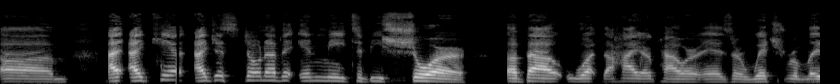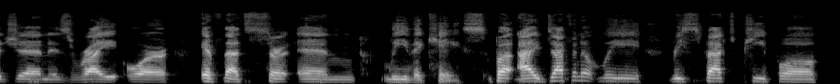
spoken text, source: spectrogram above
um I I can't I just don't have it in me to be sure about what the higher power is or which religion is right or if that's certainly the case. But I definitely respect people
